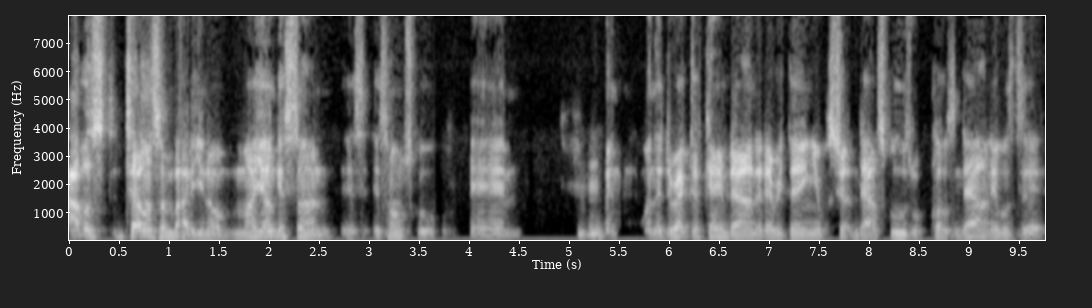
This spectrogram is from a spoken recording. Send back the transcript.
I was telling somebody, you know, my youngest son is is homeschooled, and mm-hmm. when when the directive came down that everything was shutting down, schools were closing down, it was a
